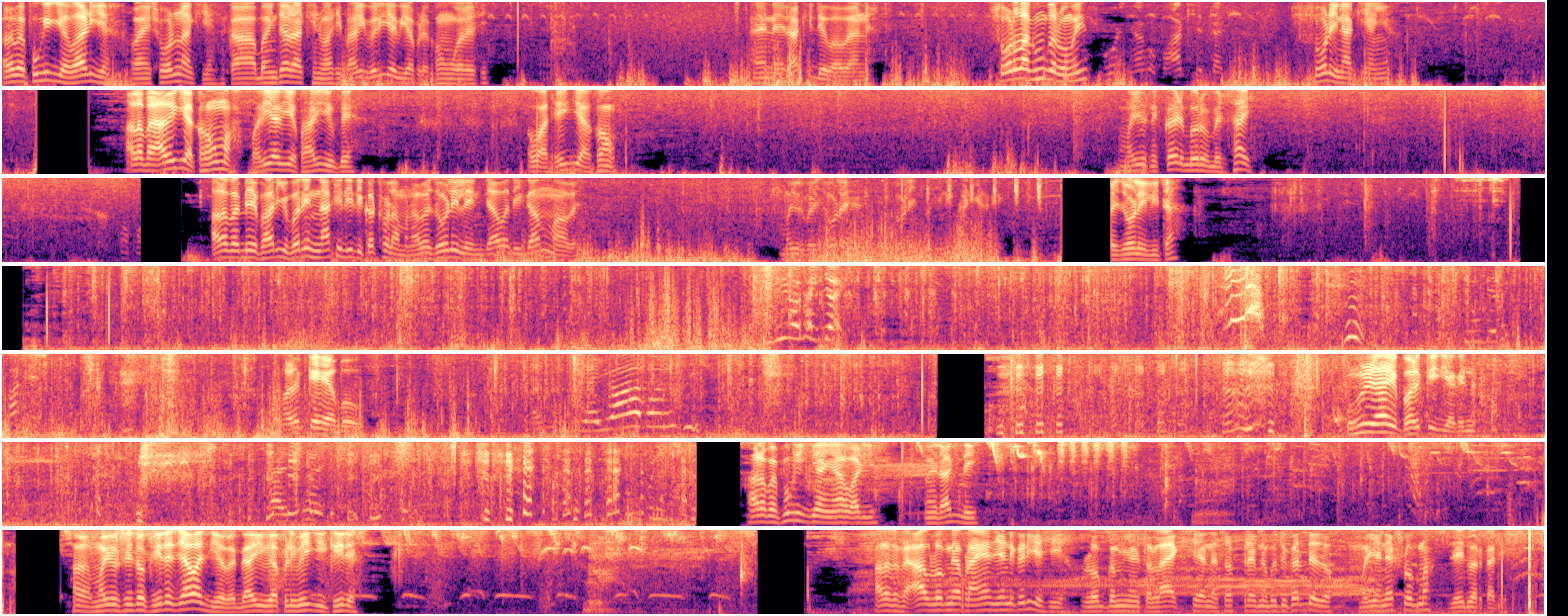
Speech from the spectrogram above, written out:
હવે ભાઈ પૂગી ગયા વાડીએ હવે છોડ નાખીએ. કા બાંધા રાખીને માંથી ભારી ભરી આવી આપણે ઘઉં વાળેથી એને રાખી દેવા હવે આને. છોડવા શું કરવું મયું થોડી નાખો ભાગ છે કાંઈ છોડી નાખીએ અહીંયા. હાલો ભાઈ, આવી ગયા ઘઉંમાં? ભરી આવીએ, ભાર્યું બે. હવા થઈ ગયા ઘઉં. મયુરને કડ બરોબર થાય. હાલો ભાઈ, બે ભાર્યું ભરીને નાખી દીધી કઠોળામાં. હવે જોડી લઈને જવા દી ગામમાં આવે મયુરભાઈ જોડે જોડી પછી નીકળી આવી જોડી લીધા. ધીરો થઈ જાય હળકે હે બહુ. હું યાર ભડકી ગયા કે ના? હાલો ભાઈ ફૂકી ગયા અહીંયા વાળી અહીં રાખી દઈ. હા મયુર સીધો ઘીરે જવા દઈએ હવે. ગાયું આપણી વહી ગઈ ઘીરે. હાલો તો ભાઈ, આ વ્લોગને આપણે અહીંયા જ એન્ડ કરીએ છીએ. વ્લોગ ગમ્યો હોય તો લાઇક શેર અને સબસ્ક્રાઈબ ને બધું કરી દેજો. મળીએ નેક્સ્ટ વ્લોગમાં જય દ્વારકાધીશ.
